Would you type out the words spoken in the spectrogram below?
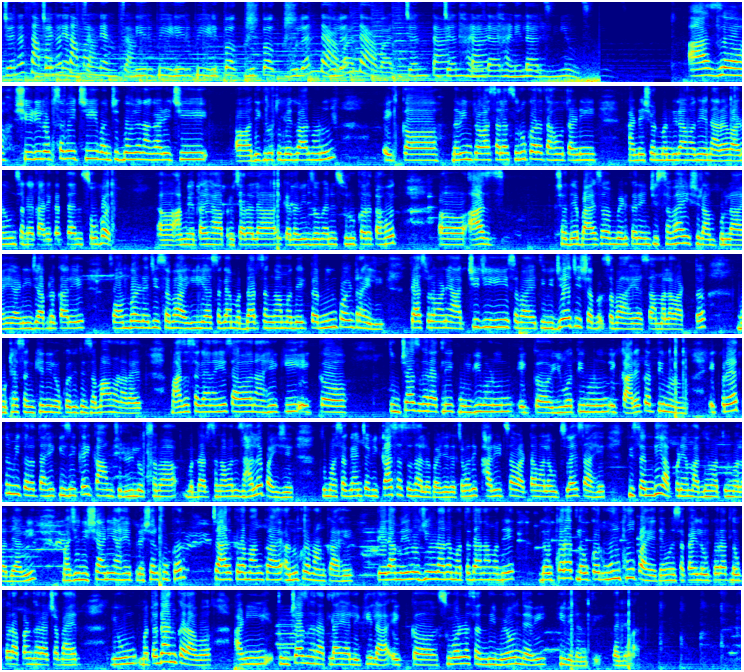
जनसामान्यांचा निर्भीड निर्भीड निपक्ष निपक्ष बुलंद बुलंद आवाज. जनता जनता ठाणेदार न्यूज. आज शिर्डी लोकसभेची वंचित बहुजन आघाडीची अधिकृत उमेदवार म्हणून एक नवीन प्रवासाला सुरू करत आहोत आणि खांडेश्वर मंदिरामध्ये नारळ वाढवून सगळ्या कार्यकर्त्यांसोबत आम्ही आता ह्या प्रचाराला एका नवीन जोम्याने सुरू करत आहोत. आज सध्या बाळासाहेब आंबेडकर यांची सभा ही श्रीरामपूरला आहे आणि ज्या प्रकारे फॉर्म भरण्याची सभा ही या सगळ्या मतदारसंघामध्ये एक टर्निंग पॉईंट राहिली त्याचप्रमाणे आजची जी ही सभा आहे ती विजयाची शब- सभा आहे असं आम्हाला वाटतं. मोठ्या संख्येने लोक तिथे जमा होणार आहेत. माझं सगळ्यांना हेच आवाहन आहे की एक तुमच्याच घरातली एक मुलगी म्हणून एक युवती म्हणून एक कार्यकर्ती म्हणून एक प्रयत्न मी करत आहे की जे काही काम शिर्डी लोकसभा मतदारसंघामध्ये झालं पाहिजे तुम्हा सगळ्यांच्या विकासाचं झालं पाहिजे त्याच्यामध्ये खारीडचा वाटा मला उचलायचा आहे ती संधी आपण या माध्यमातून मला द्यावी. माझी निशाणी आहे प्रेशर कुकर चार क्रमांक आहे अनुक्रमांक आहे. तेरा मे रोजी होणाऱ्या मतदानामध्ये लवकरात लवकर ऊन खूप आहे त्यामुळे सकाळी लवकरात लवकर आपण घराच्या बाहेर येऊन मतदान करावं आणि तुमच्याच घरातल्या या लेकीला एक सुवर्ण संधी मिळवून द्यावी. ही विनंती. धन्यवाद.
